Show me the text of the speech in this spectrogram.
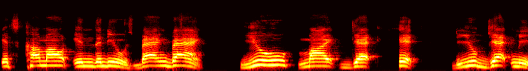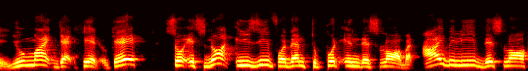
It's come out in the news. Bang, bang you might get hit. Do you get me? You might get hit, okay? So it's not easy for them to put in this law, but I believe this law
